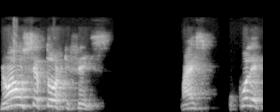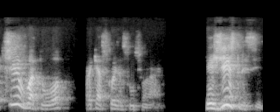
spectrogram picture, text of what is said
Não há um setor que fez. Mas o coletivo atuou para que as coisas funcionassem. Registre-se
